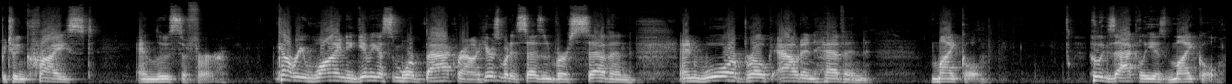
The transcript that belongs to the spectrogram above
between Christ and Lucifer. Kind of rewinding, giving us some more background. Here's what it says in verse 7 And war broke out in heaven. Michael. Who exactly is Michael?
